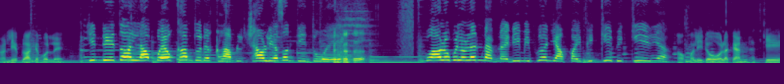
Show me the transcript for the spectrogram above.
อะเรียบร้อยกันหมดเลย ยินดีต้อนรับเวลคัมทูเดอะคลับชาวเลียส้นตีนตัวเอง ว้าวแล้วพี่เราเล่นแบบไหนดีมีเพื่อนอยากไปพิกกี้พิกกี้เนี่ย เอาคอริโดแล้วกันฮัสกี้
